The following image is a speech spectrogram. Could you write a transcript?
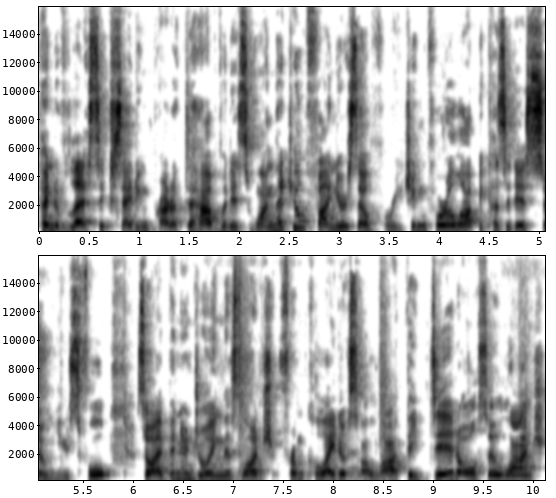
kind of less exciting product to have, but it's one that you'll find yourself reaching for a lot because it is so useful. So I've been enjoying this launch from Kaleidos a lot. They did also launch,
